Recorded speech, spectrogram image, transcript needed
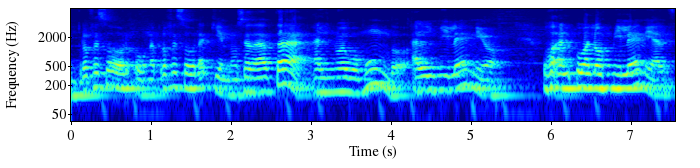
un profesor o una profesora quien no se adapta al nuevo mundo, al milenio o, a los millennials.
